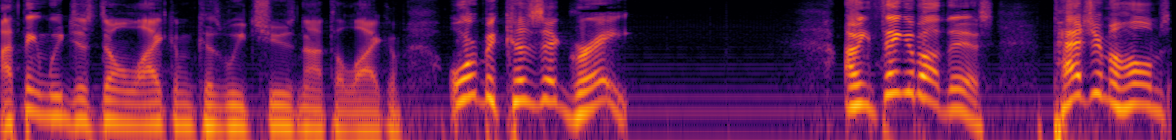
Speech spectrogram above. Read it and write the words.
I think we just don't like them because we choose not to like them, or because they're great. I mean, think about this: Patrick Mahomes.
